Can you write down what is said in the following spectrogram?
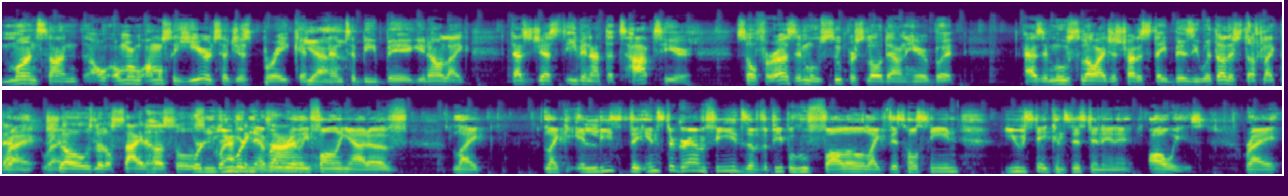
months on almost a year to just break and, Yeah. and to be big. You know, like that's just even at the top tier. So for us, it moves super slow down here, but as it moves slow, I just try to stay busy with other stuff like that. Right, right. Shows, little side hustles. Were, you were never design. really falling out of like like at least the Instagram feeds of the people who follow like this whole scene, you stayed consistent in it always. Right.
